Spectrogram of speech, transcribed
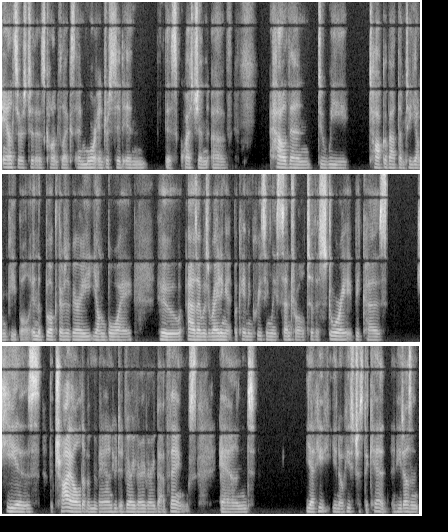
answers to those conflicts and more interested in this question of how then do we talk about them to young people. In the book, there's a very young boy who, as I was writing it, became increasingly central to the story because he is the child of a man who did very, very, very bad things. And yet he, you know, he's just a kid and he doesn't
